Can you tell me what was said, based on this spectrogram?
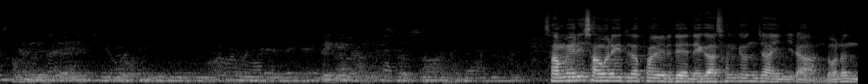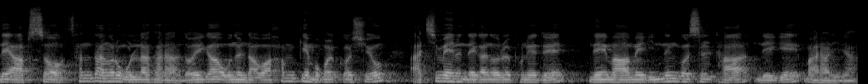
선지자의 집이 어디인지 청하건대 내게 하느냐 사무엘이 사울에게 대답하여 이르되 내가 선견자이니라. 너는 내 앞서 산당으로 올라가라. 너희가 오늘 나와 함께 먹을 것이요 아침에는 내가 너를 보내되 내 마음에 있는 것을 다 내게 말하리라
